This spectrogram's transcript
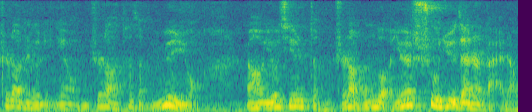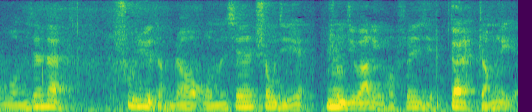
知道这个理念，我们知道它怎么运用，然后尤其是怎么指导工作，因为数据在那儿摆着，我们现在数据怎么着，我们先收集，嗯。收集完了以后分析，对。整理，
